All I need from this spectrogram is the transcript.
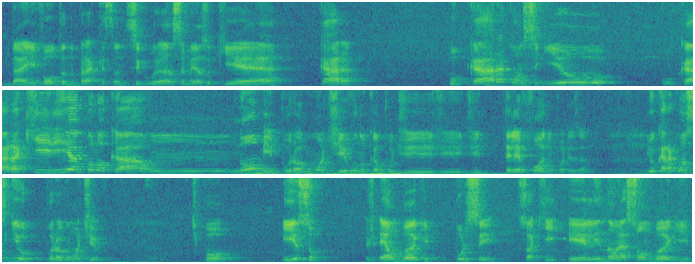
daí voltando para a questão de segurança mesmo, que é, cara, o cara conseguiu, o cara queria colocar um nome por algum motivo no campo de, de, de telefone, por exemplo. E o cara conseguiu, por algum motivo. Tipo, isso é um bug por si. Só que ele não é só um bug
